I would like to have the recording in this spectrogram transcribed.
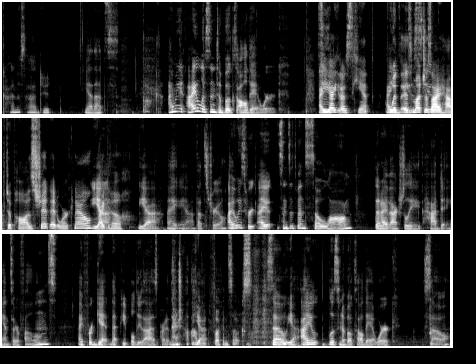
kind of sad, dude. Yeah, that's Fuck. I mean, I listen to books all day at work. See, I, I just can't. I With as much as. I have to pause shit at work now, Yeah. I, ugh. Yeah, I yeah, that's true. I always for I since it's been so long that I've actually had to answer phones. I forget that people do that as part of their job. yeah, it fucking sucks. So yeah, I listen to books all day at work. So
